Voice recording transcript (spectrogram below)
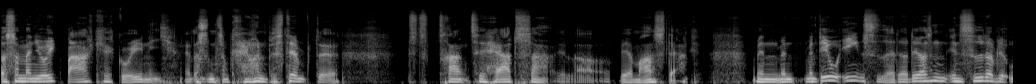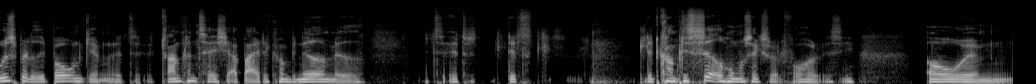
og som man jo ikke bare kan gå ind i, eller sådan, som kræver en bestemt øh, trang til hertser, eller være meget stærk. Men, men, men det er jo en side af det, og det er også en, en side, der bliver udspillet i bogen gennem et grænplantagearbejde kombineret med et, et lidt, lidt kompliceret homoseksuelt forhold, vil jeg sige. Og øhm,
